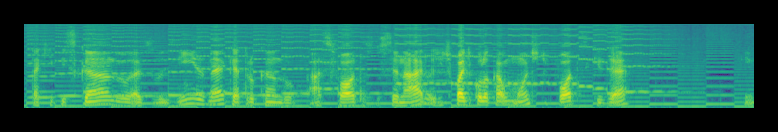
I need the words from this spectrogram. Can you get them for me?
Está aqui piscando as luzinhas, né? Que é trocando as fotos do cenário. A gente pode colocar um monte de fotos se quiser. Quem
